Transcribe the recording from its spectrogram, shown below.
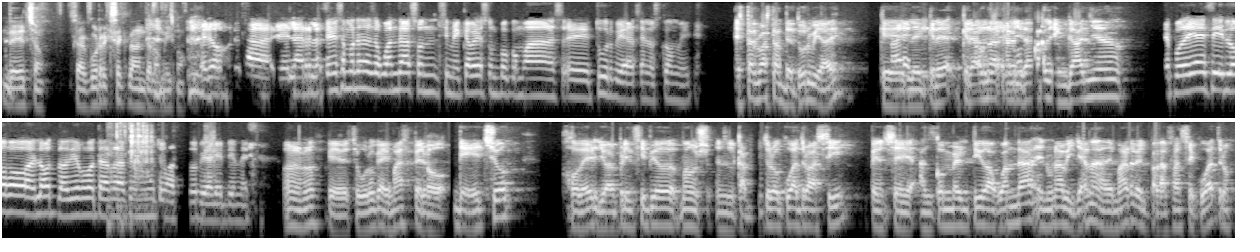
de hecho. O sea, ocurre exactamente lo mismo. Pero eh, las relaciones amorosas de Wanda son, si me cabe, un poco más eh, turbias en los cómics. Esta es bastante turbia, ¿eh? Que le crea, una realidad, le engaña. Te podría decir luego, luego lo digo, otra relación mucho más turbia que tiene. Bueno, no, que seguro que hay más, pero de hecho, joder, yo al principio, vamos, en el capítulo 4 así, pensé, han convertido a Wanda en una villana de Marvel para la fase 4,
